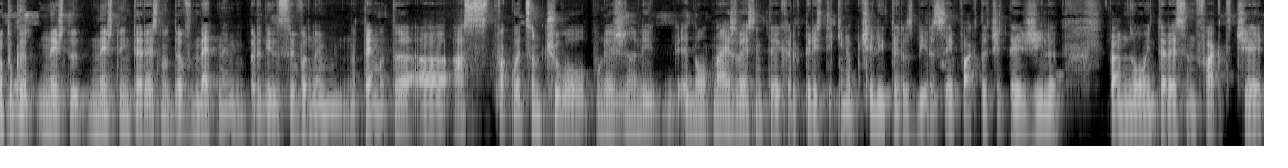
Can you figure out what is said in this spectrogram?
А тук нещо, нещо интересно да вметнем, преди да се върнем на темата. А, аз това, което съм чувал, понеже нали, едно от най-известните характеристики на пчелите, разбира се, е факта, че те жилят. Това е много интересен факт, че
